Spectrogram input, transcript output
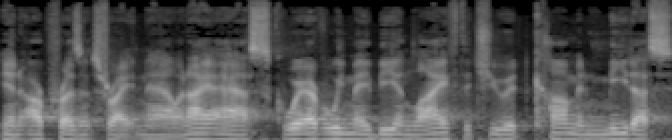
in our presence right now. And I ask, wherever we may be in life, that you would come and meet us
